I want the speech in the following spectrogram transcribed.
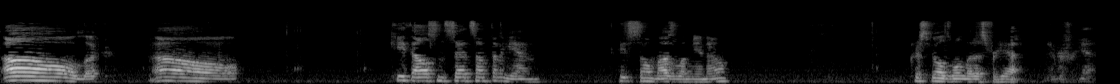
Oh, look. Oh. Keith Ellison said something again. He's so Muslim, you know. Chris Fields won't let us forget. Never forget.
